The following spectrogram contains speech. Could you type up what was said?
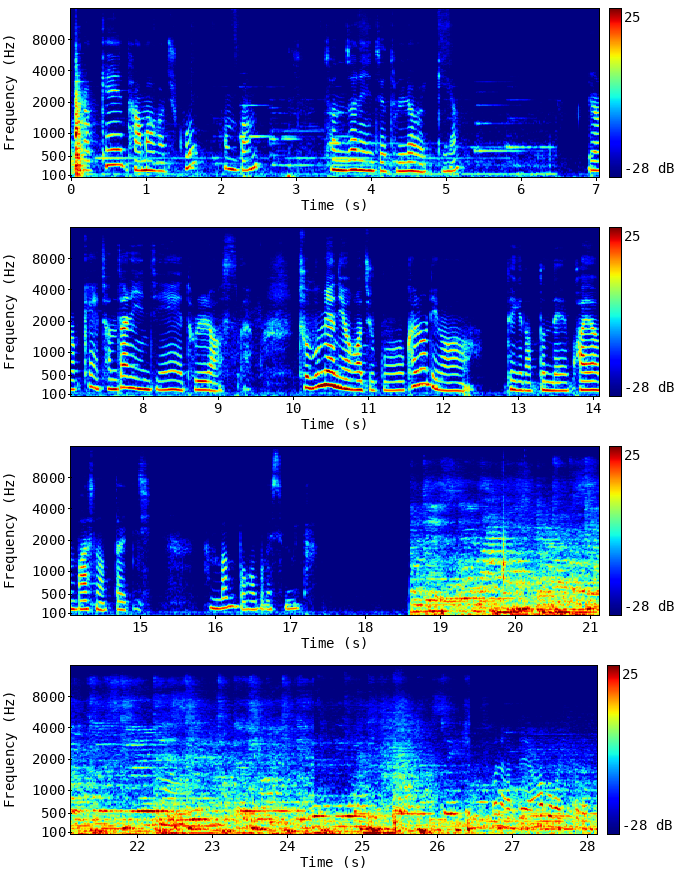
이렇게 담아가지고 한번 전자레인지에 돌려볼게요. 이렇게 전자레인지에 돌려왔어요. 두부면이어가지고 칼로리가 되게 낮던데 과연 맛은 어떨지 한번 먹어보겠습니다. 오늘 갑자기 영화 보고 싶어졌어?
